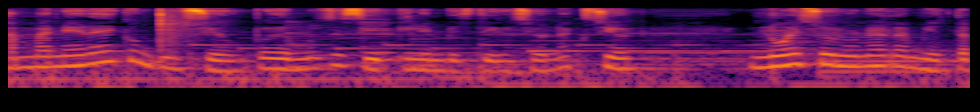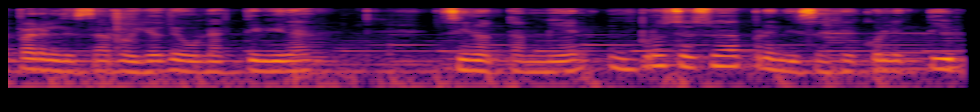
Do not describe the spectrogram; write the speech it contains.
A manera de conclusión, podemos decir que la investigación-acción no es solo una herramienta para el desarrollo de una actividad, sino también un proceso de aprendizaje colectivo,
